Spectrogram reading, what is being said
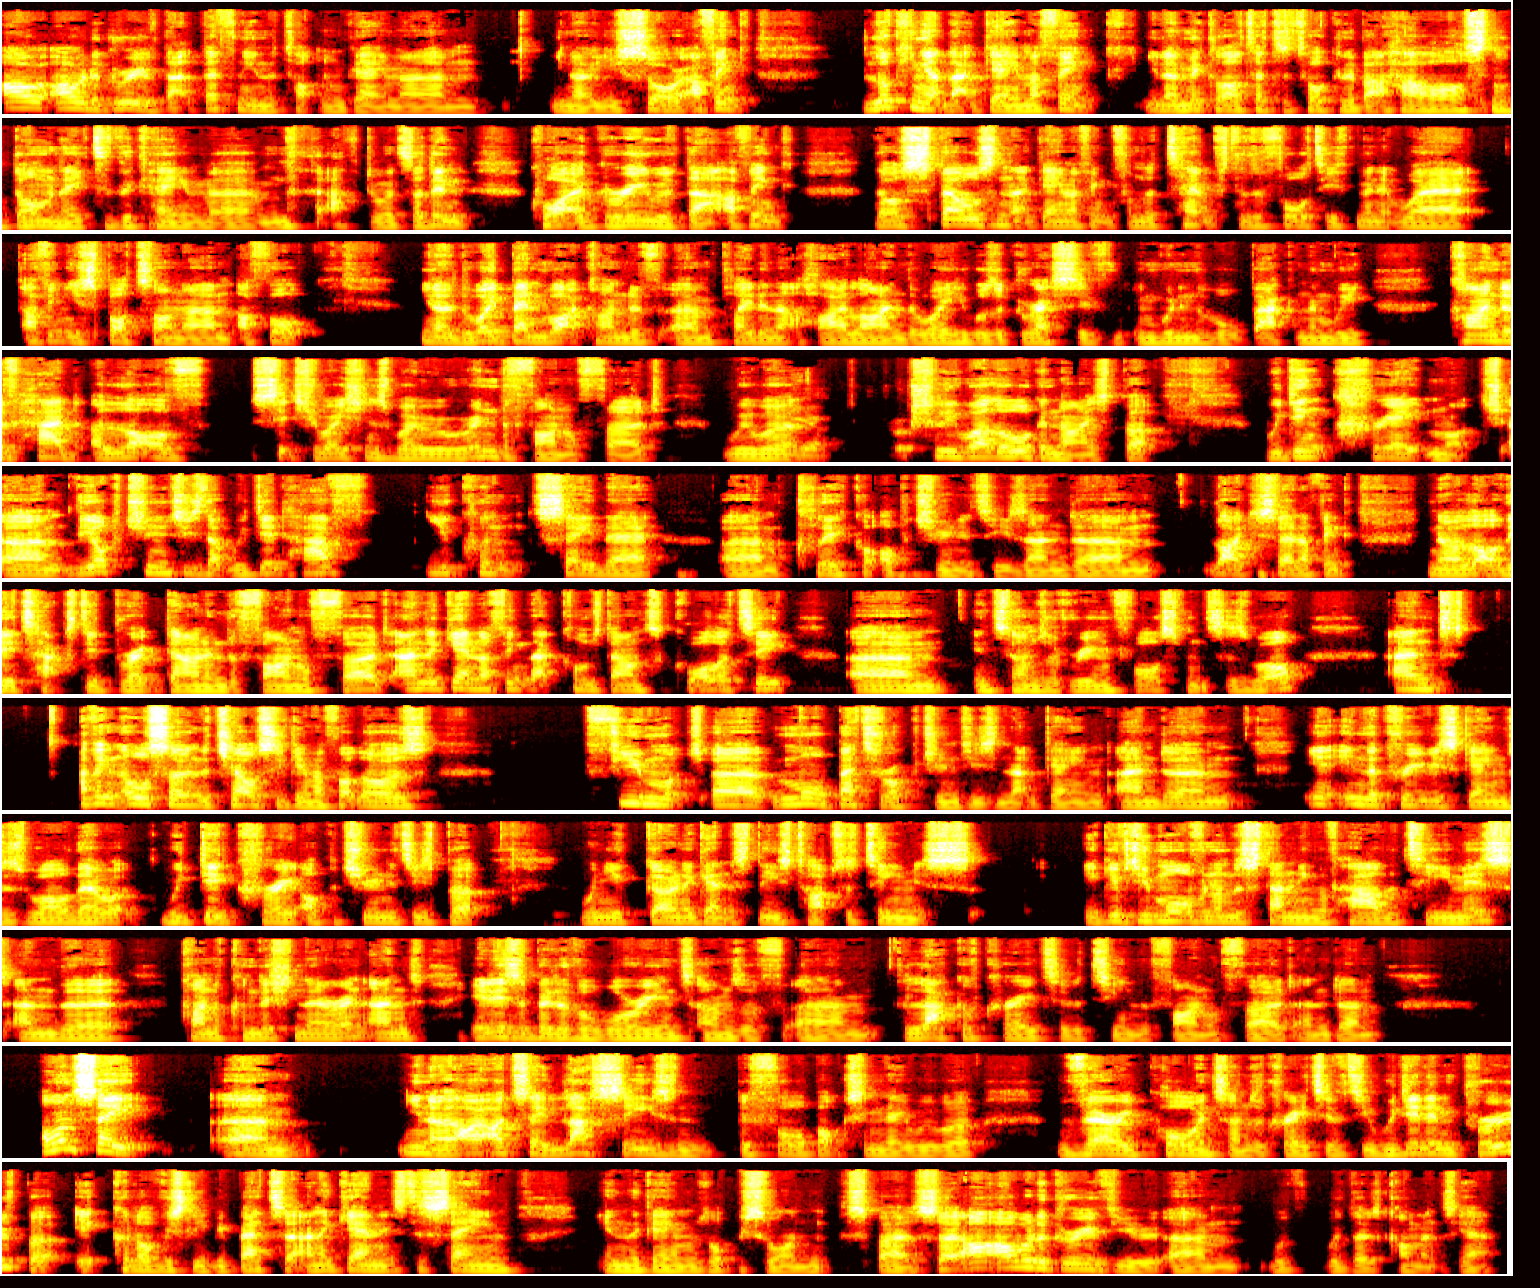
I, I would agree with that. Definitely in the Tottenham game, um, you know, you saw it. I think looking at that game, I think you know Mikel Arteta talking about how Arsenal dominated the game um, afterwards. I didn't quite agree with that. I think there were spells in that game. I think from the 10th to the 40th minute where I think you're spot on. Um, I thought you know the way Ben White kind of um, played in that high line, the way he was aggressive in winning the ball back, and then we kind of had a lot of situations where we were in the final third. We were yeah. structurally well organised, but we didn't create much. Um, the opportunities that we did have, you couldn't say they're um, clear cut opportunities. And um, like you said, I think you know a lot of the attacks did break down in the final third. And again, I think that comes down to quality um, in terms of reinforcements as well. And I think also in the Chelsea game, I thought there was few much uh, more better opportunities in that game, and um, in, in, the previous games as well. There were, we did create opportunities, but when you're going against these types of teams, it's it gives you more of an understanding of how the team is and the kind of condition they're in. And it is a bit of a worry in terms of um, the lack of creativity in the final third. And um, I won't say, um, you know, I, would say last season before Boxing Day, we were very poor in terms of creativity. We did improve, but it could obviously be better. And again, it's the same in the game as what we saw in Spurs. So I, I would agree with you um, with with those comments. Yeah.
